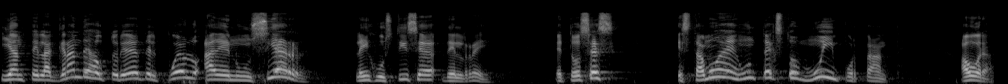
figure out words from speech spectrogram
y ante las grandes autoridades del pueblo a denunciar la injusticia del rey. Entonces, estamos en un texto muy importante. Ahora,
